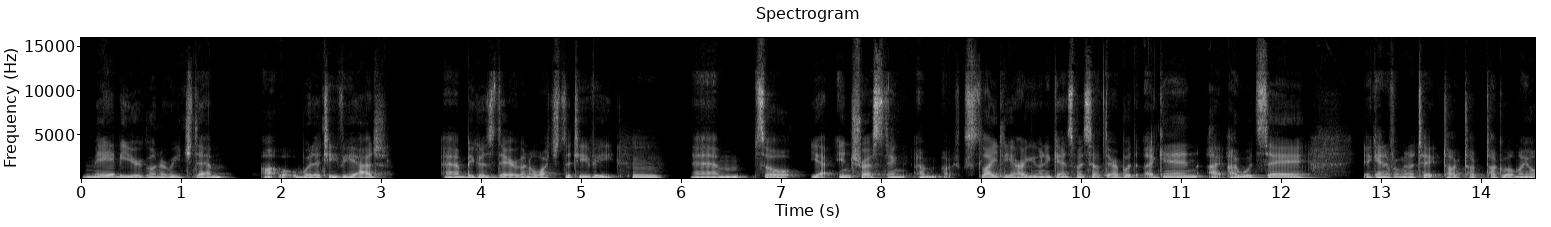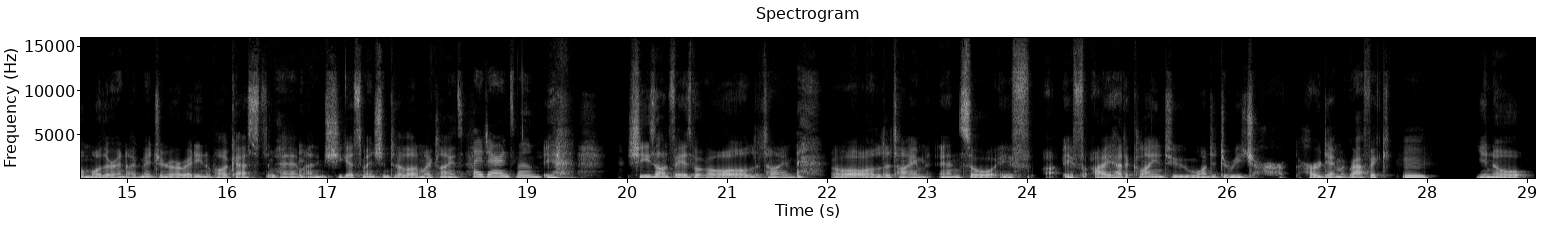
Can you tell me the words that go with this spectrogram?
maybe you're going to reach them uh, with a TV ad um, because they're going to watch the TV. Mm. Um, so yeah, interesting. I'm slightly arguing against myself there, but again, I, I would say, again, if I'm going to take, talk, talk talk about my own mother, and I've mentioned her already in the podcast, um, and she gets mentioned to a lot of my clients. Hi, Darren's mom. Yeah, she's on Facebook all the time, all the time. And so if if I had a client who wanted to reach her, her demographic, Mm. you know,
